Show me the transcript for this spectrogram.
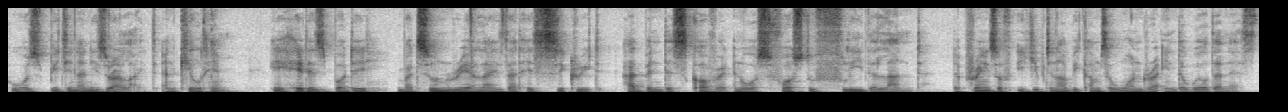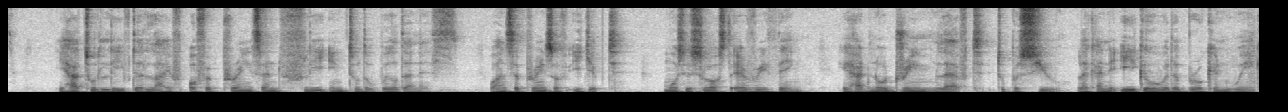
who was beating an Israelite and killed him. He hid his body, but soon realized that his secret had been discovered and was forced to flee the land. The prince of Egypt now becomes a wanderer in the wilderness. He had to live the life of a prince and flee into the wilderness. Once a prince of Egypt, Moses lost everything. He had no dream left to pursue. Like an eagle with a broken wing,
